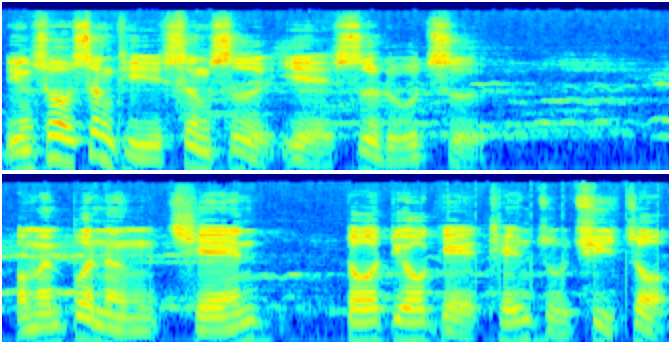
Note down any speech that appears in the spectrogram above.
领受圣体圣事也是如此。我们不能全都丢给天主去做。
